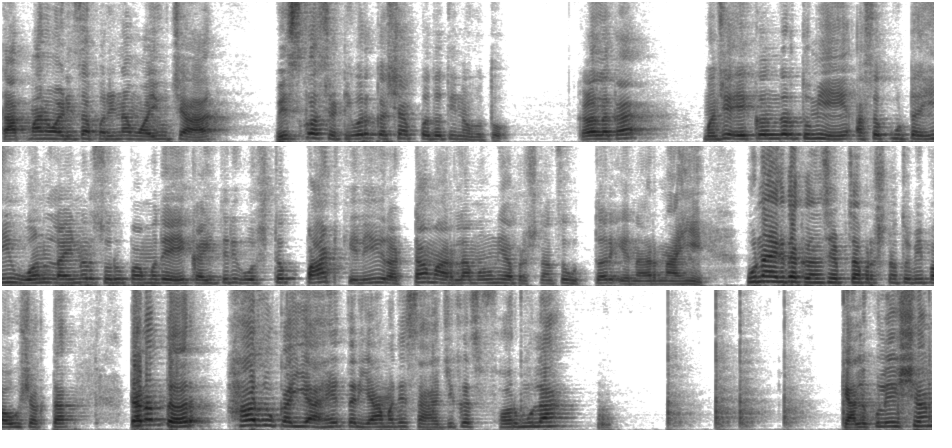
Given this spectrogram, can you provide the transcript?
तापमानवाढीचा परिणाम वायूच्या विस्कॉसिटीवर कशा पद्धतीने होतो? कळालं का? म्हणजे एकंदर तुम्ही असं कुठंही वन लाईनर स्वरूपामध्ये काहीतरी गोष्ट पाठ केली रट्टा मारला म्हणून या प्रश्नाचं उत्तर येणार नाही. पुन्हा एकदा कन्सेप्टचा प्रश्न तुम्ही पाहू शकता. त्यानंतर हा जो काही आहे तर यामध्ये साहजिकच फॉर्म्युला कॅल्क्युलेशन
